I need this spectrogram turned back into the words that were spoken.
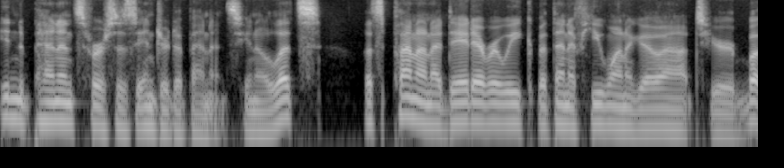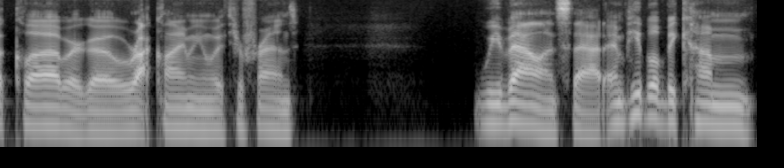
independence versus interdependence. You know, let's let's plan on a date every week, but then if you want to go out to your book club or go rock climbing with your friends, we balance that. And people become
